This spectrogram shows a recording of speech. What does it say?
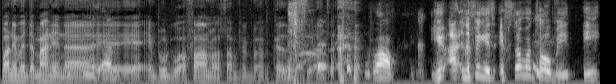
Bunning with the man in uh, Um, in Broadwater Farm or something, but because uh, Wow. You and the thing is, if someone told me he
